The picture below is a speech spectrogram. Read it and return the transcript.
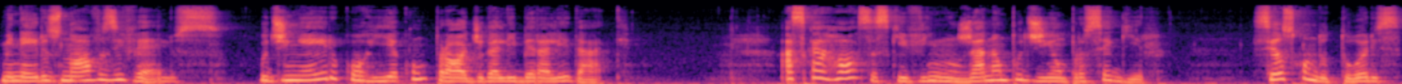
mineiros novos e velhos. O dinheiro corria com pródiga liberalidade. As carroças que vinham já não podiam prosseguir. Seus condutores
